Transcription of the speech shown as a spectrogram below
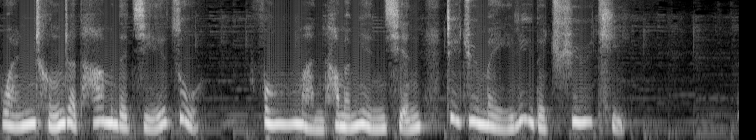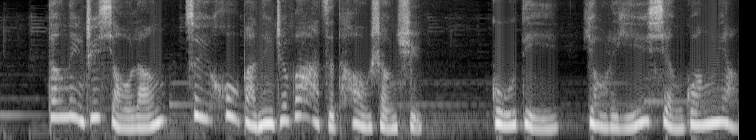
完成着他们的杰作，丰满他们面前这具美丽的躯体。当那只小狼最后把那只袜子套上去，谷底有了一线光亮，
